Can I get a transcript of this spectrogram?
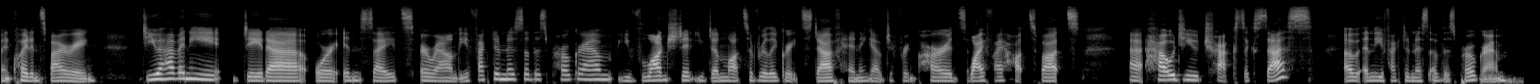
and quite inspiring. Do you have any data or insights around the effectiveness of this program? You've launched it, you've done lots of really great stuff, handing out different cards, Wi Fi hotspots. Uh, how do you track success? Of and the effectiveness of this program?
